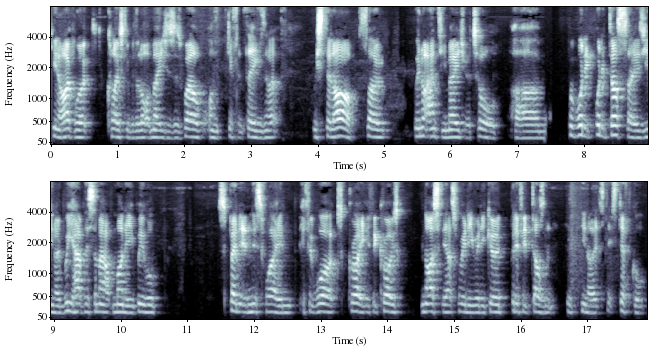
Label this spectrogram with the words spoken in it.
you know, I've worked closely with a lot of majors as well on different things, and we still are. So we're not anti-major at all. Um, but what it what it does say is, you know, we have this amount of money, we will spend it in this way, and if it works, great. If it grows nicely, that's really really good. But if it doesn't, you know, it's it's difficult.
